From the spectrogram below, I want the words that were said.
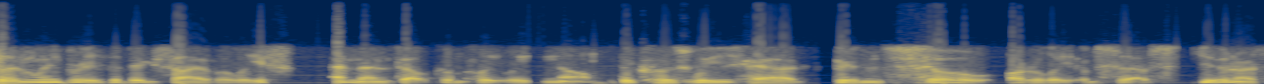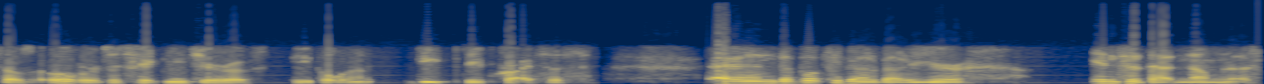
suddenly breathed a big sigh of relief and then felt completely numb because we had been so utterly obsessed, given ourselves over to taking care of people in a deep, deep crisis. And the book came out about a year into that numbness.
